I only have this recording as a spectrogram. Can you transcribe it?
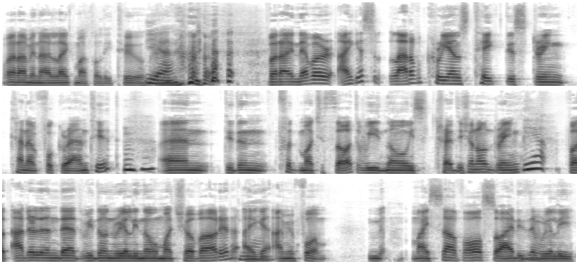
well I mean I like makgeolli too. Yeah. but I never I guess a lot of Koreans take this drink kind of for granted Mm-hmm. and didn't put much thought. We know it's traditional drink. Yeah. But other than that we don't really know much about it. I Yeah. Guess, I mean for m- myself also I didn't really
